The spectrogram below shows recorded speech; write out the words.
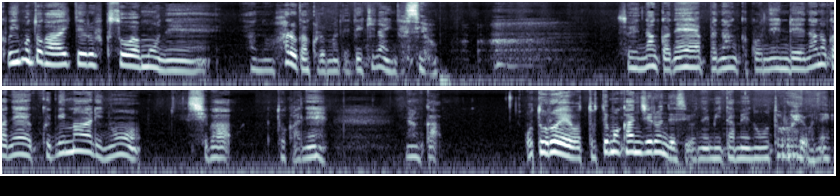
首元が開いてる服装はもうねあの春が来るまでできないんですよ。それなんかねやっぱなんかこう年齢なのかね首周りのシワとかねなんか衰えをとても感じるんですよね見た目の衰えをね。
